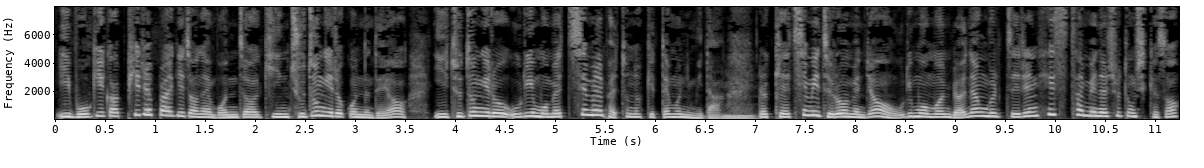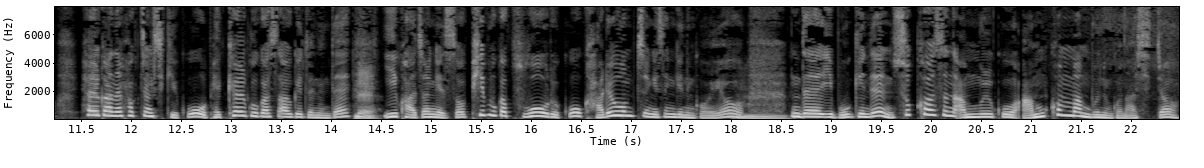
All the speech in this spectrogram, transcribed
이 모기가 피를 빨기 전에 먼저 긴 주둥이를 꽂는데요. 이 주둥이로 우리 몸에 침을 뱉어놓기 때문입니다. 음. 이렇게 침이 들어오면요. 우리 몸은 면역 물질인 히스타민을 출동시켜서 혈관을 확장시키고 백혈구가 싸우게 되는데 네. 이 과정에서 피부가 부어오르고 가려움증이 생기는 거예요. 음. 근데 이 모기는 수컷은 안 물고 암컷만 무는 건 아시죠?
